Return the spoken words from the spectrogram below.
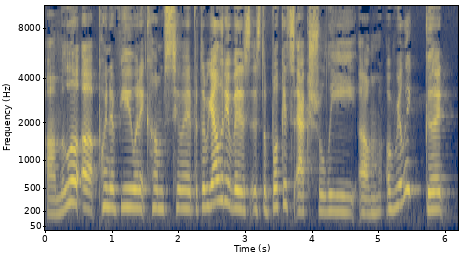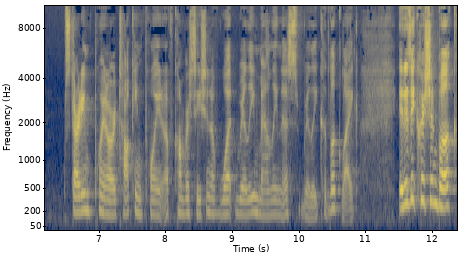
um, a little uh, point of view when it comes to it but the reality of it is, is the book is actually um, a really good starting point or talking point of conversation of what really manliness really could look like it is a Christian book,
